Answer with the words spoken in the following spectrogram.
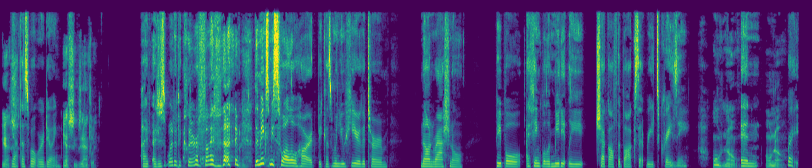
Yes. Yeah, that's what we're doing. Yes, exactly. I, I just wanted to clarify that. that makes me swallow hard because when you hear the term non rational, people, I think, will immediately check off the box that reads crazy. Oh, no. And, oh, no. right.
